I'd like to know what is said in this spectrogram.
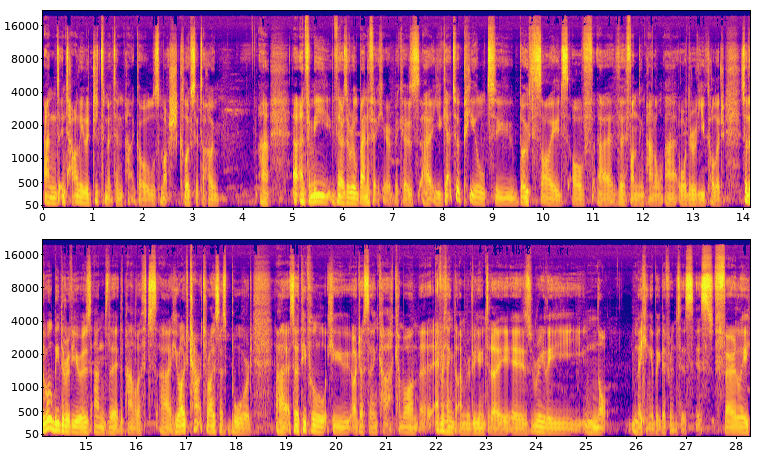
and entirely legitimate impact goals much closer to home. Uh, uh, and for me, there's a real benefit here because uh, you get to appeal to both sides of uh, the funding panel uh, or the review college. So there will be the reviewers and the, the panelists uh, who I would characterize as bored. so the people who are just saying, oh, come on, everything that I'm reviewing today is really not making a big difference. It's it's fairly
